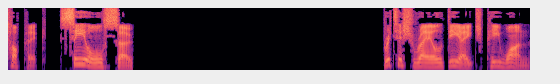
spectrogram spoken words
Topic. See also British Rail DHP1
